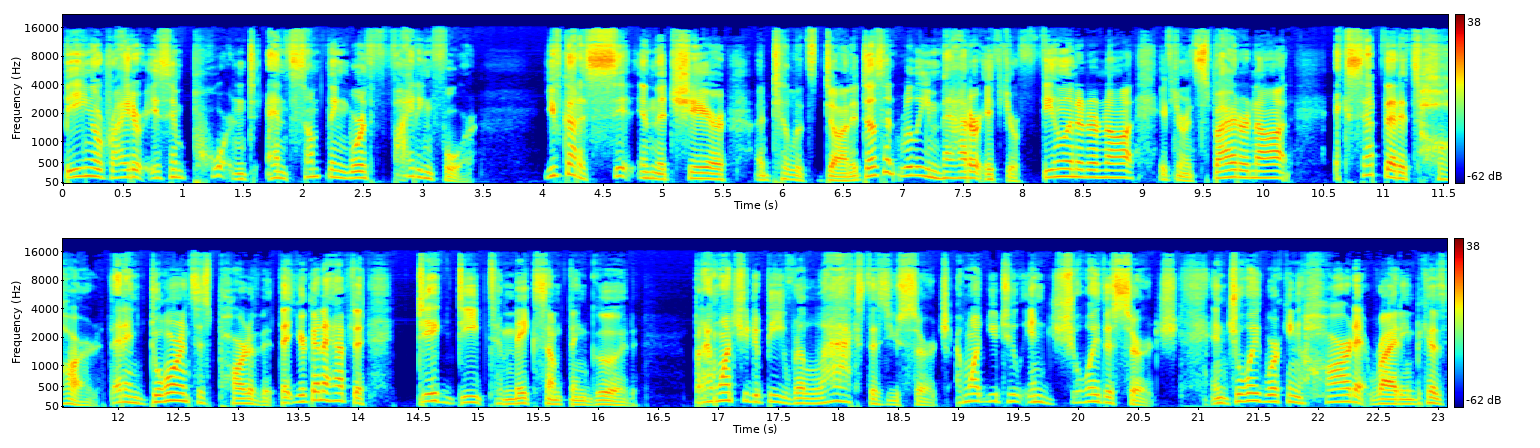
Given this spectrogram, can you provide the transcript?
being a writer is important and something worth fighting for. You've got to sit in the chair until it's done. It doesn't really matter if you're feeling it or not, if you're inspired or not, except that it's hard, that endurance is part of it, that you're going to have to dig deep to make something good. But I want you to be relaxed as you search. I want you to enjoy the search, enjoy working hard at writing because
